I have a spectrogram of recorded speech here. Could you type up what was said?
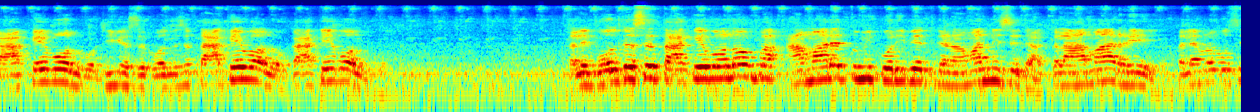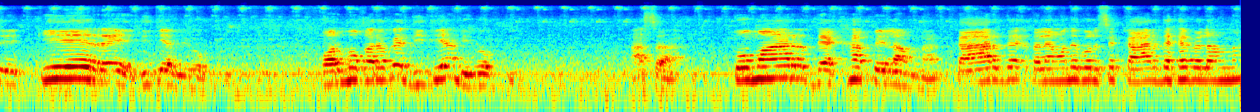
কাকে বলব? ঠিক আছে, বলতেছে তাকে বলো, কাকে বলব? তাহলে বলতেছে তাকে বলো বা আমারে তুমি করিবে আমার নিচে ডাক তাহলে আমার রে। তাহলে আমরা বলছি, কে রে? দ্বিতীয় বিভক্তি। কর্মকারকের দ্বিতীয় বিভক্তি। আচ্ছা তোমার দেখা পেলাম না। কার তাহলে আমাদের বলেছে, কার দেখা পেলাম না?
